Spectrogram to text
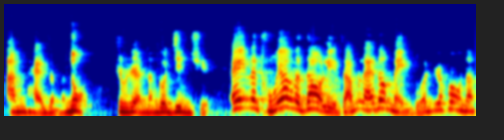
安排，怎么弄，是不是能够进去？哎，那同样的道理，咱们来到美国之后呢，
